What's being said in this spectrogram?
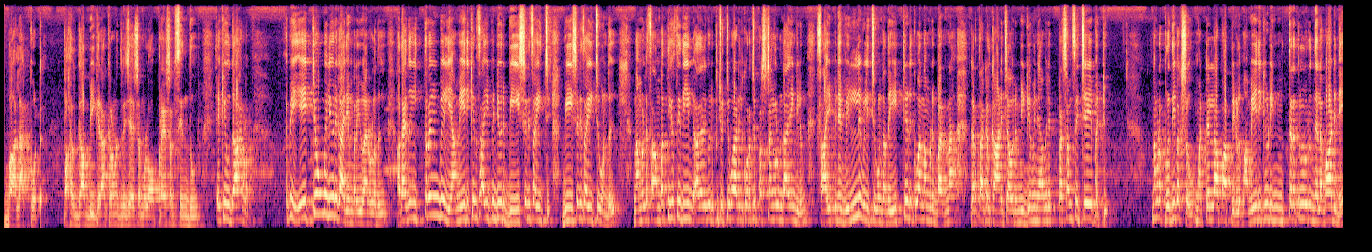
ബാലാക്കോട്ട് പഹൽഗാം ഭീകരാക്രമണത്തിന് ശേഷമുള്ള ഓപ്പറേഷൻ സിന്ദൂർ ഒക്കെ ഉദാഹരണം. അപ്പൊ ഏറ്റവും വലിയൊരു കാര്യം പറയുവാനുള്ളത് അതായത് ഇത്രയും വലിയ അമേരിക്കൻ സാഹിബിന്റെ ഒരു ഭീഷണി സഹിച്ച് ഭീഷണി സഹിച്ചുകൊണ്ട് നമ്മളുടെ സാമ്പത്തിക സ്ഥിതിയിൽ അതായത് ഒരു ചുറ്റുപാടിൽ കുറച്ച് പ്രശ്നങ്ങൾ ഉണ്ടായെങ്കിലും സായിപ്പിനെ വെല്ലുവിളിച്ചുകൊണ്ട് അത് ഏറ്റെടുക്കുവാൻ നമ്മുടെ ഭരണകർത്താക്കൾ കാണിച്ച ആ ഒരു മികവിനെ അവരെ പ്രശംസിച്ചേ പറ്റൂ. നമ്മുടെ പ്രതിപക്ഷവും മറ്റെല്ലാ പാർട്ടികളും അമേരിക്കയുടെ ഇത്തരത്തിലുള്ള ഒരു നിലപാടിനെ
